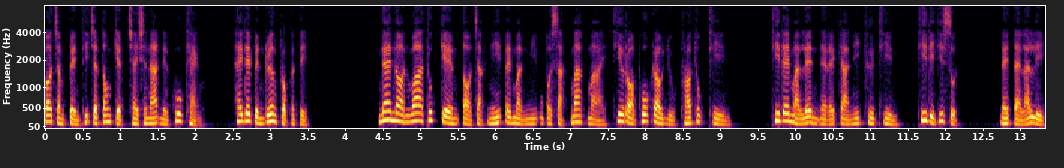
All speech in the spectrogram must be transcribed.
ก็จำเป็นที่จะต้องเก็บชัยชนะเหนือคู่แข่ง ให้ได้เป็นเรื่องปกติแน่นอนว่าทุกเกมต่อจากนี้ไปมันมีอุปสรรคมากมายที่รอพวกเราอยู่เพราะทุกทีม ที่ได้มาเล่นในรายการนี้คือทีมที่ดีที่สุด ในแต่ละลีก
